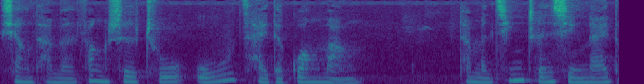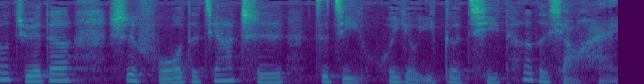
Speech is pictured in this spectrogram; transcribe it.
向他们放射出五彩的光芒。他们清晨醒来都觉得是佛的加持，自己会有一个奇特的小孩。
